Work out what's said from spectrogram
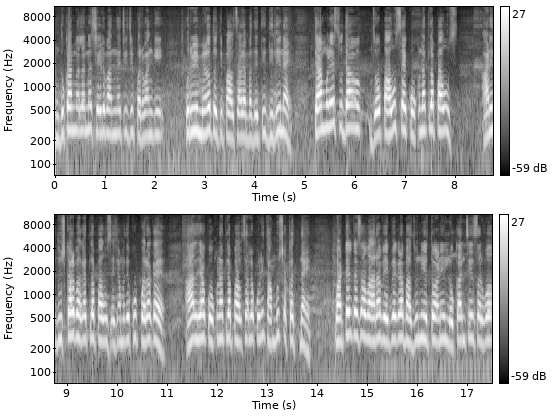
दुकानवाल्यांना शेड बांधण्याची जी परवानगी पूर्वी मिळत होती पावसाळ्यामध्ये ती दिली नाही. त्यामुळे सुद्धा जो पाऊस आहे कोकणातला पाऊस आणि दुष्काळ भागातला पाऊस याच्यामध्ये खूप फरक आहे. आज या कोकणातल्या पावसाला कोणी थांबू शकत नाही. वाटेल तसा वारा वेगवेगळ्या बाजूनी येतो आणि लोकांचे सर्व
